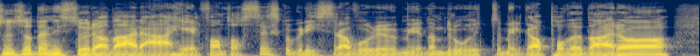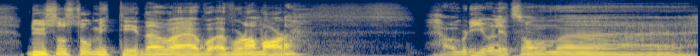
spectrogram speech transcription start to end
syns jo den historia der er helt fantastisk, og gliser av hvor mye de dro ut melga på det der. Og du som sto midt i det, hvordan var det? Man blir jo litt sånn eh,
